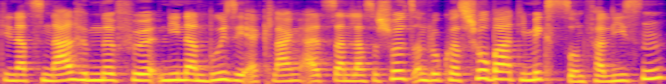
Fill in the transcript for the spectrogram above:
die Nationalhymne für Nina Mbuisi erklang, als dann Lasse Schulz und Lukas Schober die Mixed Zone verließen.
